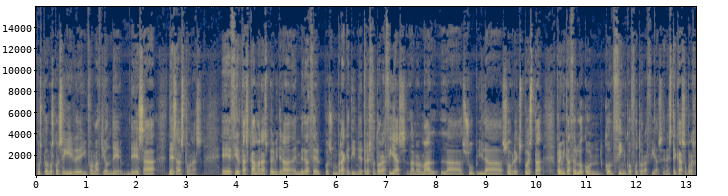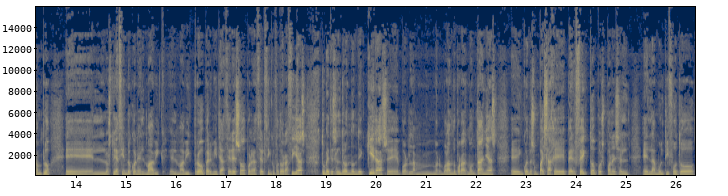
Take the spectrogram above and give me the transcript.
pues podemos conseguir eh, información de, de, esa, de esas zonas. Eh, ciertas cámaras permiten, en vez de hacer pues un bracketing de tres fotografías, la normal, la sub y la sobreexpuesta, permite hacerlo con, con cinco fotografías. En este caso, por ejemplo, lo estoy haciendo con el Mavic. El Mavic Pro permite hacer eso, poner a hacer cinco fotografías, tú metes el dron donde quieras, eh, por la, volando por las montañas, eh, encuentras un paisaje perfecto, pues pones el, en la multifoto,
